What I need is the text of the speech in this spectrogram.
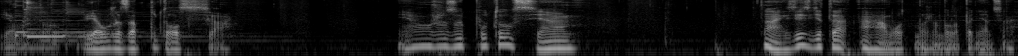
Я, я уже запутался. Я уже запутался. Так, здесь где-то... Ага, вот можно было подняться.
